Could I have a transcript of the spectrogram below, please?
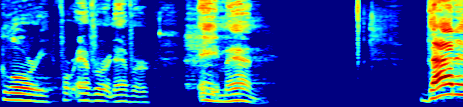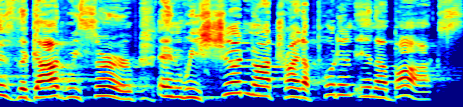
glory forever and ever. Amen. That is the God we serve, and we should not try to put him in a box.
